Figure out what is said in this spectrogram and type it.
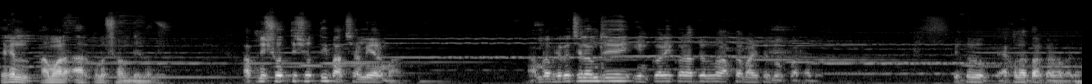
দেখেন, আমার আর কোনো সন্দেহ নেই। আপনি সত্যি সত্যি বাদশাহ মিয়ার মা। আমরা ভেবেছিলাম যে ইনকোয়ারি করার জন্য আপনার বাড়িতে লোক পাঠাবো। কিন্তু এখন আর দরকার হবে না।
